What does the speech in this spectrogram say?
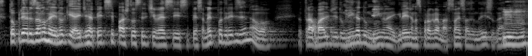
estou priorizando o reino, o quê? Aí de repente esse pastor, se ele tivesse esse pensamento, poderia dizer não, ó, eu trabalho de domingo a domingo na igreja, nas programações, fazendo isso, né? Uhum.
